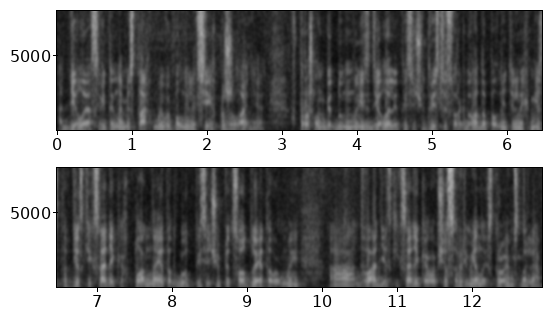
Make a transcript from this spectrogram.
отделы освиты на местах, мы выполнили все их пожелания. В прошлом году мы сделали 1242 дополнительных места в детских садиках. План на этот год 1500. Для этого мы два детских садика вообще современных строим с нуля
